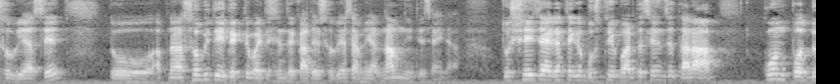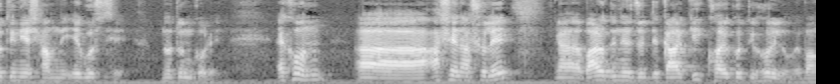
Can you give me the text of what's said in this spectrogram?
ছবি আছে। তো আপনারা ছবিতেই দেখতে পাইতেছেন যে কাদের ছবি আছে, আমি আর নাম নিতে চাই না। তো সেই জায়গা থেকে বুঝতেই পারতেছেন যে তারা কোন পদ্ধতি নিয়ে সামনে এগোচ্ছে নতুন করে। এখন আসেন আসলে বারো দিনের যুদ্ধে কার কি ক্ষয়ক্ষতি হইল এবং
